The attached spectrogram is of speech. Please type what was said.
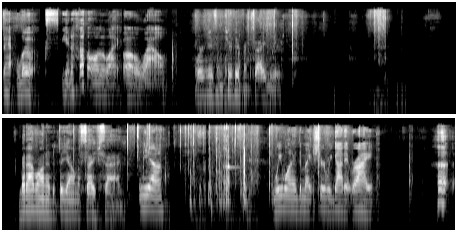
that looks, you know, like, oh wow. We're using two different Saviors. But I wanted to be on the safe side. Yeah. we wanted to make sure we got it right.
